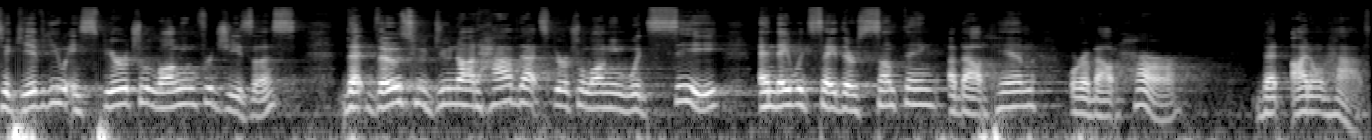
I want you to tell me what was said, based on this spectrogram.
to give you a spiritual longing for Jesus that those who do not have that spiritual longing would see and they would say, There's something about him or about her that I don't have.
